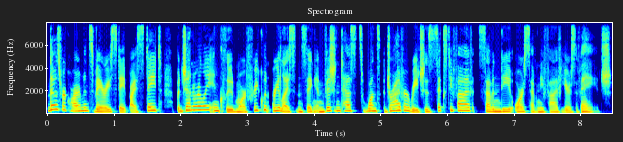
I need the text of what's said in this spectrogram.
Those requirements vary state by state, but generally include more frequent relicensing and vision tests once a driver reaches 65, 70, or 75 years of age.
